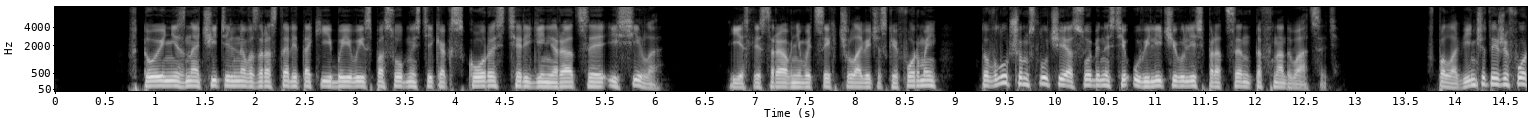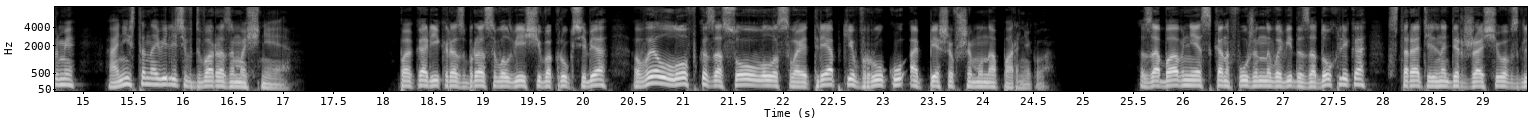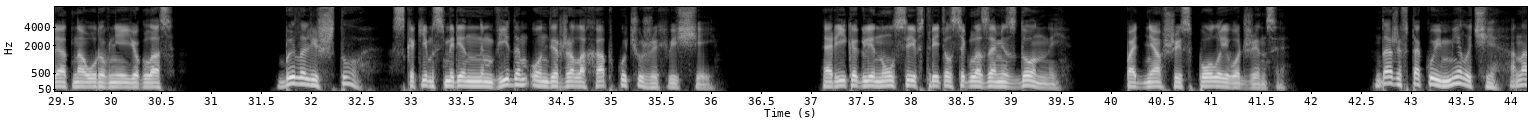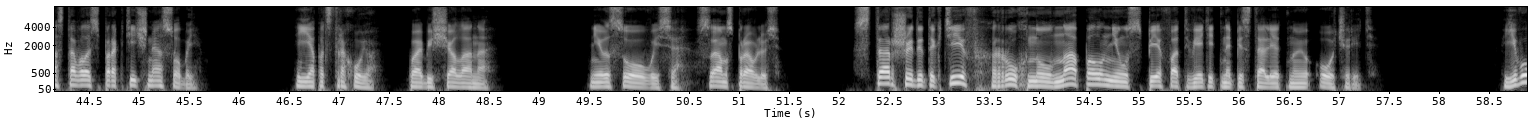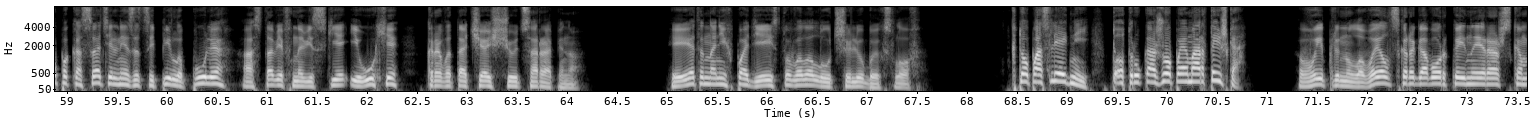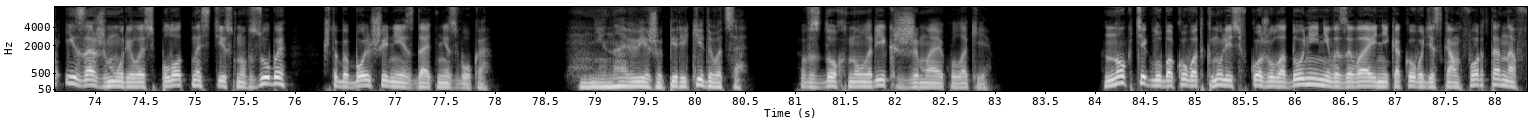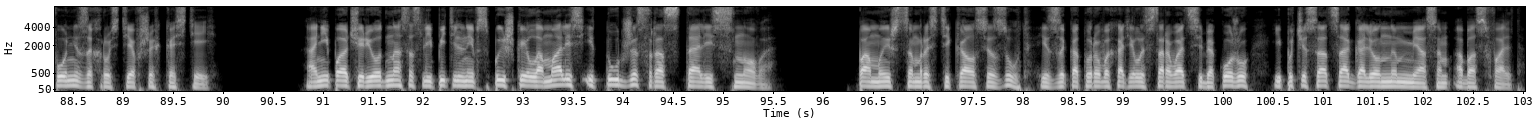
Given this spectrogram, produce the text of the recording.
В той незначительно возрастали такие боевые способности, как скорость, регенерация и сила. Если сравнивать с их человеческой формой, то в лучшем случае особенности увеличивались процентов на 20. В половинчатой же форме они становились в два раза мощнее. Пока Рик разбрасывал вещи вокруг себя, Вэл ловко засовывала свои тряпки в руку опешившему напарнику. Забавнее сконфуженного вида задохлика, старательно держащего взгляд на уровне ее глаз. Было лишь то, с каким смиренным видом он держал охапку чужих вещей. Рик оглянулся и встретился глазами с Донной, поднявшей с пола его джинсы. Даже в такой мелочи она оставалась практичной особой. «Я подстрахую», пообещала она. «Не высовывайся, сам справлюсь». Старший детектив рухнул на пол, не успев ответить на пистолетную очередь. Его по касательной зацепила пуля, оставив на виске и ухе кровоточащую царапину. И это на них подействовало лучше любых слов. «Кто последний, тот рукожопая мартышка!» Выплюнула Вейл скороговоркой на иражском и зажмурилась, плотно стиснув зубы, чтобы больше не издать ни звука. «Ненавижу перекидываться», — вздохнул Рик, сжимая кулаки. Ногти глубоко воткнулись в кожу ладоней, не вызывая никакого дискомфорта на фоне захрустевших костей. Они поочередно со слепительной вспышкой ломались и тут же срастались снова. По мышцам растекался зуд, из-за которого хотелось сорвать с себя кожу и почесаться оголенным мясом об асфальт.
